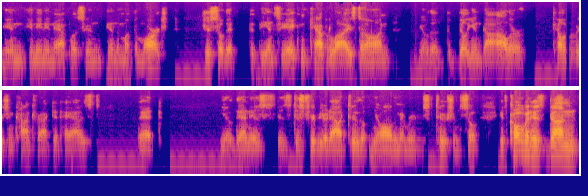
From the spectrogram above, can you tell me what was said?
in, in Indianapolis in, in the month of March, just so that, that the NCA can capitalize on, you know, the, the billion dollar television contract it has that you know, then is is distributed out to the, you know all the member institutions. So if COVID has done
